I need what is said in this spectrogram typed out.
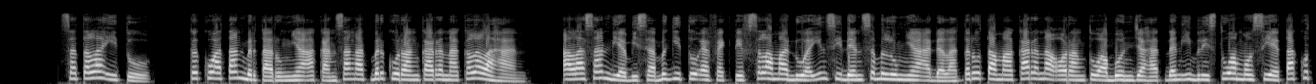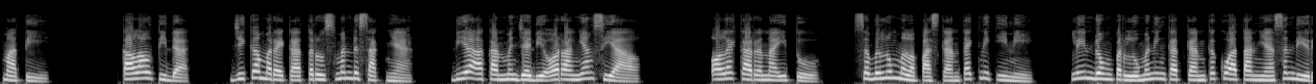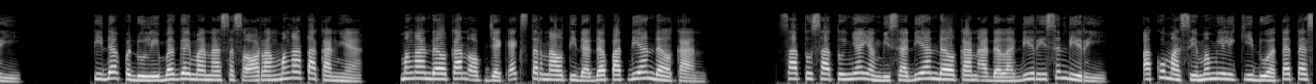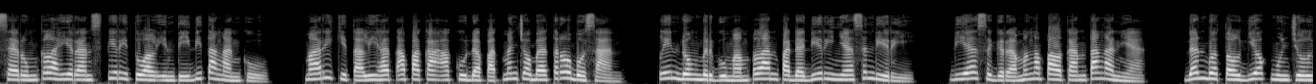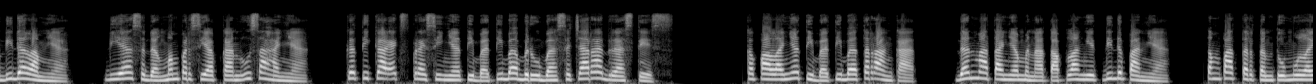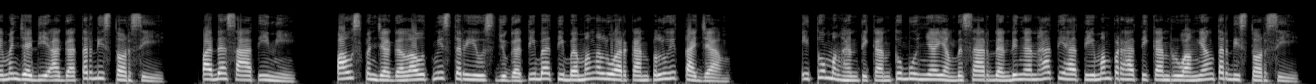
Setelah itu, kekuatan bertarungnya akan sangat berkurang karena kelelahan. Alasan dia bisa begitu efektif selama dua insiden sebelumnya adalah terutama karena orang tua Bon jahat dan iblis tua Mosie takut mati. Kalau tidak, jika mereka terus mendesaknya, dia akan menjadi orang yang sial. Oleh karena itu, sebelum melepaskan teknik ini, Lindong perlu meningkatkan kekuatannya sendiri. Tidak peduli bagaimana seseorang mengatakannya, mengandalkan objek eksternal tidak dapat diandalkan. Satu-satunya yang bisa diandalkan adalah diri sendiri. Aku masih memiliki dua tetes serum kelahiran spiritual inti di tanganku. Mari kita lihat apakah aku dapat mencoba terobosan. Lindong bergumam pelan pada dirinya sendiri. Dia segera mengepalkan tangannya. Dan botol giok muncul di dalamnya. Dia sedang mempersiapkan usahanya. Ketika ekspresinya tiba-tiba berubah secara drastis. Kepalanya tiba-tiba terangkat. Dan matanya menatap langit di depannya. Tempat tertentu mulai menjadi agak terdistorsi. Pada saat ini, paus penjaga laut misterius juga tiba-tiba mengeluarkan peluit tajam. Itu menghentikan tubuhnya yang besar dan dengan hati-hati memperhatikan ruang yang terdistorsi.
